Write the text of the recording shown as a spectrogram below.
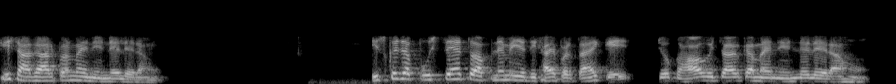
किस आधार पर मैं निर्णय ले रहा हूँ? इसको जब पूछते हैं तो अपने में ये दिखाई पड़ता है कि जो भाव विचार का मैं निर्णय ले रहा हूँ,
